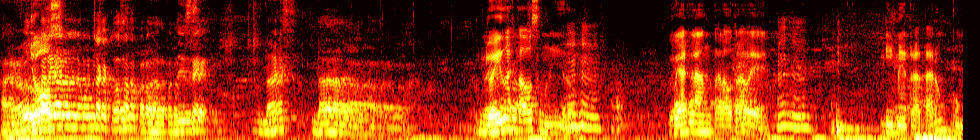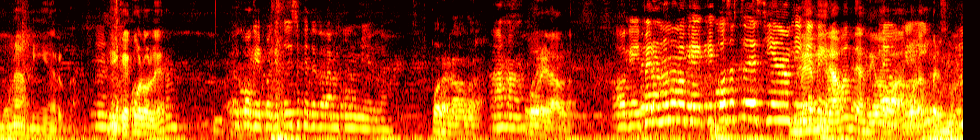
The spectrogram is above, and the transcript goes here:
A mí me Yo- gustaría hablar de muchas cosas, pero después dice, no es, dale, dale, dale, dale, Yo he ido a Estados Unidos. Fui a Atlanta la otra vez. Y me trataron como una mierda. ¿Y qué color eran? Ok, porque tú dices que te trataron como mierda. Por el habla. Ajá. Por el habla. Ok, pero no, no, no, ¿qué, qué cosas te decían a ti? Me miraban de arriba abajo las personas.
